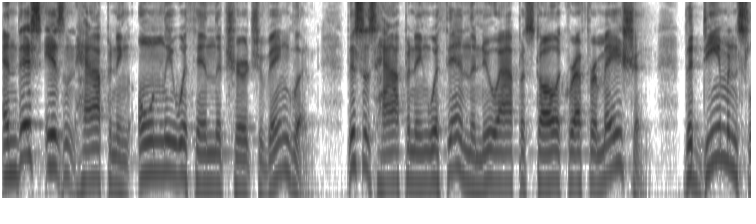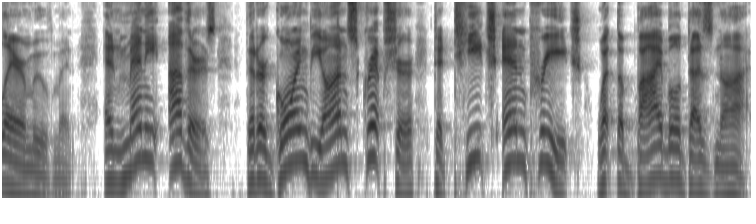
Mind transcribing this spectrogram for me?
And this isn't happening only within the Church of England. This is happening within the New Apostolic Reformation, the Demon Slayer movement, and many others that are going beyond Scripture to teach and preach what the Bible does not.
